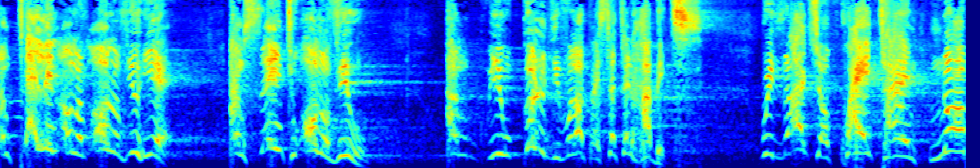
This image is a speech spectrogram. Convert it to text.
I'm telling all of all of you here. I'm saying to all of you, I'm, you're going to develop a certain habit. Without your quiet time, no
